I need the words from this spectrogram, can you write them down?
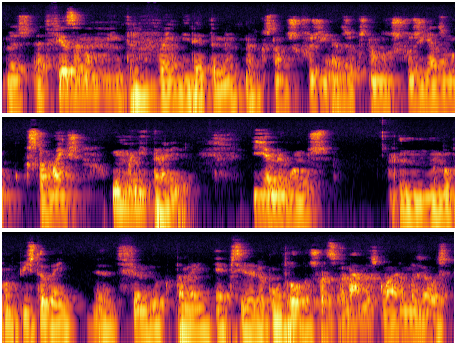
Mas a defesa não intervém diretamente na questão dos refugiados. A questão dos refugiados é uma questão mais humanitária. E Ana Gomes, no meu ponto de vista, bem, eh, defendeu que também é preciso haver controle das Forças Armadas, claro, mas elas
